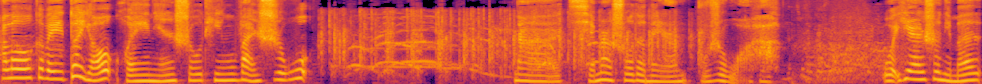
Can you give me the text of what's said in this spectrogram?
Hello，各位段友，欢迎您收听万事屋。那前面说的那人不是我哈。我依然是你们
